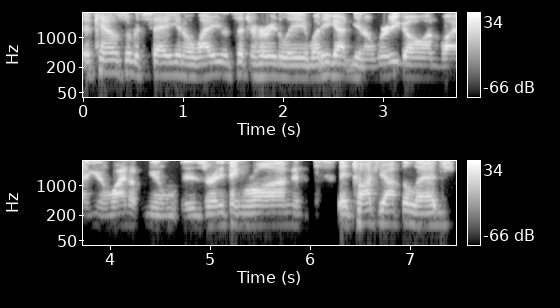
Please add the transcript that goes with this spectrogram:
the counselor would say, you know, why are you in such a hurry to leave? What do you got? You know, where are you going? Why you know why don't you know? Is there anything wrong? And they talk you off the ledge.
